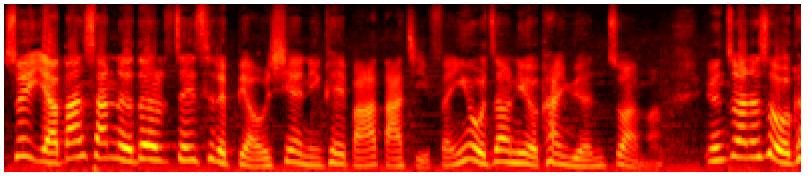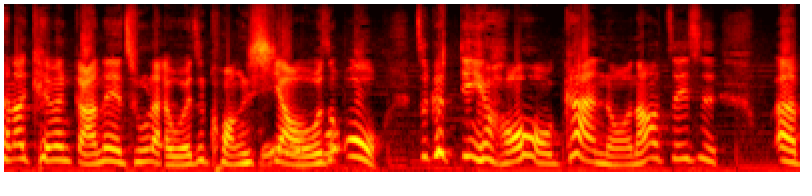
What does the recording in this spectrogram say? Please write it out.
所以亚当·山德勒这一次的表现，你可以把他打几分？因为我知道你有看原传嘛。原传的时候，我看到 Kevin Garnett 出来，我也是狂笑。我说：“哦，这个电影好好看哦。”然后这一次，呃，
